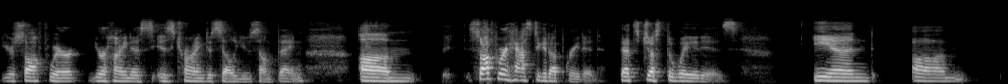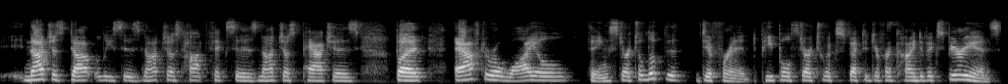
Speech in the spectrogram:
your software your highness is trying to sell you something. Um, software has to get upgraded. That's just the way it is. And um, not just dot releases, not just hot fixes, not just patches, but after a while, things start to look different. People start to expect a different kind of experience.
